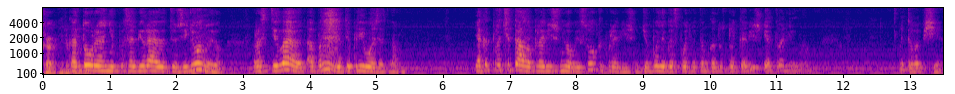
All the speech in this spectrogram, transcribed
Как перепутать? которую они собирают зеленую, расстилают, обрызгают и привозят нам. Я как прочитала про вишневый сок и про вишню, тем более Господь в этом году столько вишни отвалил нам. Это вообще.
